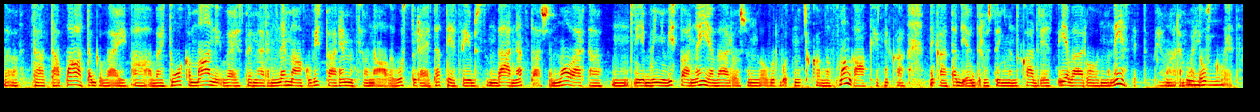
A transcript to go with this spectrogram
tā, tā pātaga vai, vai to, ka mani, vai es, piemēram, nemāku vispār emocionāli uzturēt attiecības un bērnu atstāšanu novērtā, ja viņu vispār neievērošana vēl varbūt nu, vēl smagāk ir nekā, nekā tad, ja drusku viņi man kādreiz ievēro un man iesit, piemēram, vai mm. uzkliedz.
